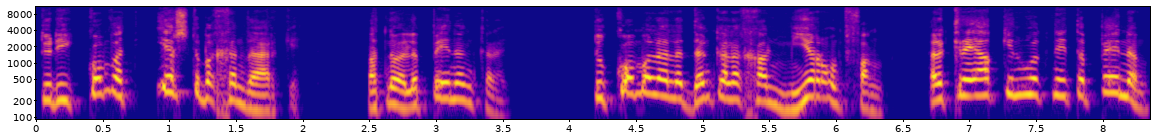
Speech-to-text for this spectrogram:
toe die kom wat eerste begin werk het, wat nou hulle penning kry. Toe kom hulle, hulle dink hulle gaan meer ontvang. Hulle kry elkeen ook net 'n penning.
